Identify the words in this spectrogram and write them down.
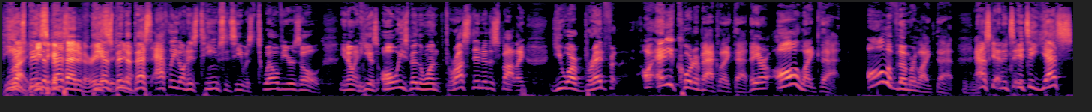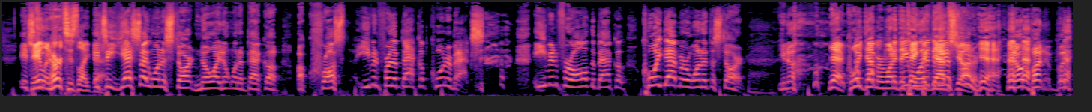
he has Right. been He's the a best- competitor. He He's- has been yeah. the best athlete on his team since he was 12 years old. You know, and he has always been the one thrust into the spotlight. You are bred for any quarterback like that. They are all like that. All of them are like that. Mm-hmm. Ask and it's it's a yes. It's Jalen Hurts is like that. It's a yes. I want to start. No, I don't want to back up across. Even for the backup quarterbacks, even for all of the backup. Koy Detmer wanted to start. You know. yeah, Koy Detmer wanted to He take wanted to be McNabb's job. Yeah. you know, but but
